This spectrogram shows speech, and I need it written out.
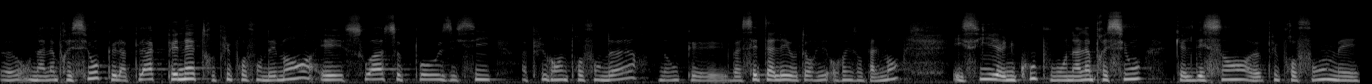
on a l'impression que la plaque pénètre plus profondément et soit se pose ici à plus grande profondeur, donc va s'étaler horizontalement. Ici, il y a une coupe où on a l'impression qu'elle descend plus profond, mais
